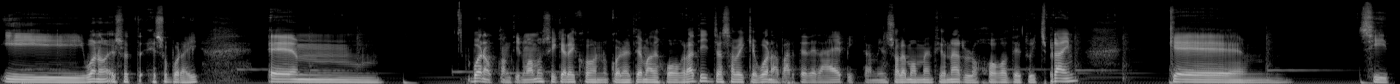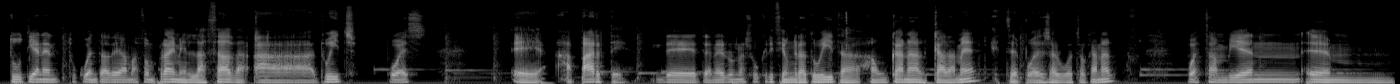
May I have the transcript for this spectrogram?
Y bueno, eso, eso por ahí. Em, bueno, continuamos si queréis con, con el tema de juegos gratis. Ya sabéis que, bueno, aparte de la Epic, también solemos mencionar los juegos de Twitch Prime. Que em, si tú tienes tu cuenta de Amazon Prime enlazada a Twitch, pues eh, aparte de tener una suscripción gratuita a un canal cada mes, este puede ser vuestro canal, pues también em,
